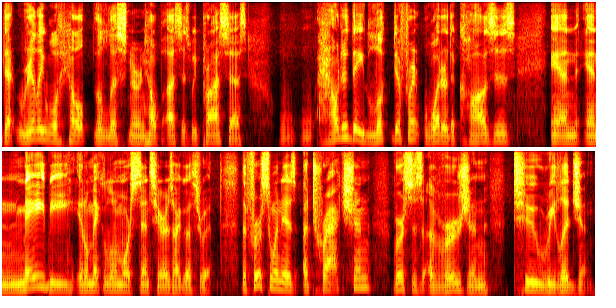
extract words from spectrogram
that really will help the listener and help us as we process. How do they look different? What are the causes? And and maybe it'll make a little more sense here as I go through it. The first one is attraction versus aversion to religion.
